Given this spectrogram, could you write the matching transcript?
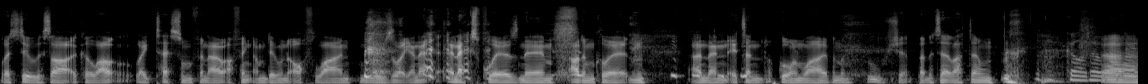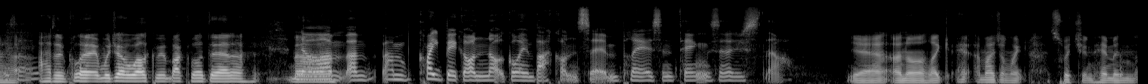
let's do this article out like test something out. I think i'm doing it offline. Use like an, an ex-player's name adam clayton and then it's ended up going live and then oh shit better take that down God, how funny is uh, that? Adam Clayton. Would you ever welcome him back, though, Dana? No, I'm I'm I'm quite big on not going back on certain players and things, and I just oh, Yeah, I know. Like, imagine like switching him and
